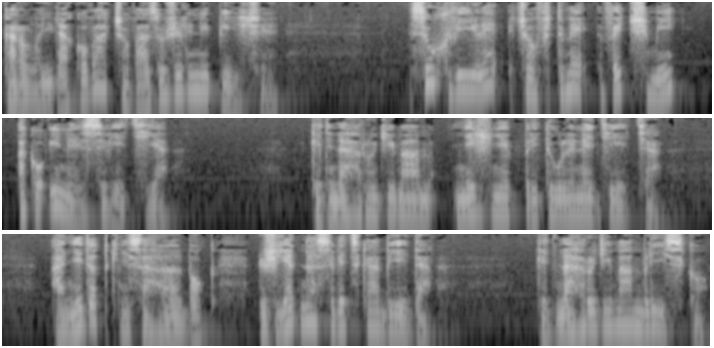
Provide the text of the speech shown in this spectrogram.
Karolína Kováčová zo Žiliny píše Sú chvíle, čo v tme väčšmi ako iné svietia. Keď na hrudi mám nežne pritúlené dieťa a nedotkne sa hlbok žiadna svetská bieda, keď na hrudi mám blízko,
